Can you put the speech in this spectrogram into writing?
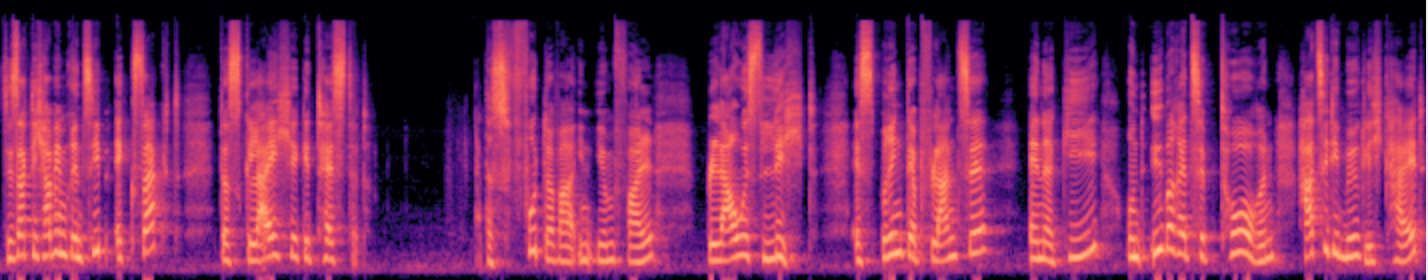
Sie sagt, ich habe im Prinzip exakt das Gleiche getestet. Das Futter war in ihrem Fall blaues Licht. Es bringt der Pflanze Energie und über Rezeptoren hat sie die Möglichkeit,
